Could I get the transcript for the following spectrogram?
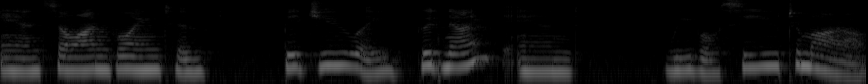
and so I'm going to bid you a good night and we will see you tomorrow.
